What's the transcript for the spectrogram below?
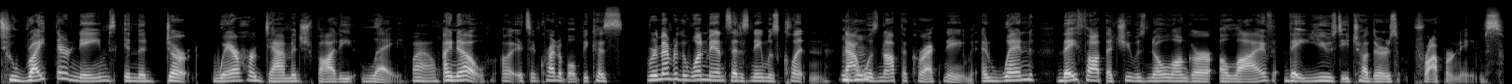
to write their names in the dirt where her damaged body lay. Wow. I know. Uh, it's incredible because remember the one man said his name was Clinton. That Mhm. was not the correct name. And when they thought that she was no longer alive, they used each other's proper names.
